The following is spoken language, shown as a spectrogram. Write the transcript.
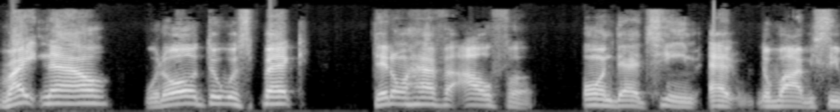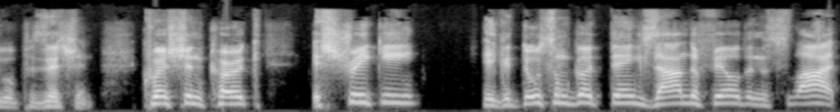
Right now, with all due respect, they don't have an alpha on that team at the wide receiver position. Christian Kirk is streaky. He could do some good things on the field in the slot,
